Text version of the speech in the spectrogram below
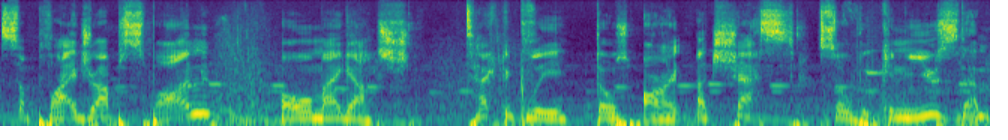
supply drops spawn, oh my gosh. Technically, those aren't a chest, so we can use them.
